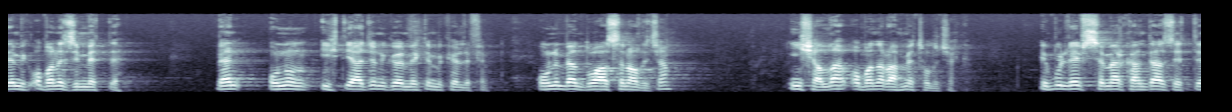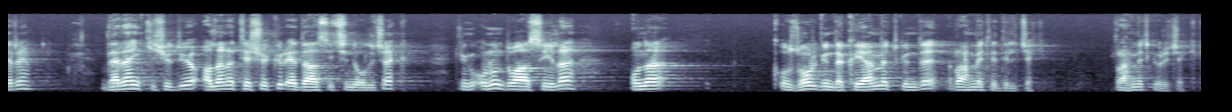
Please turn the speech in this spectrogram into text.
Demek ki o bana zimmette. Ben onun ihtiyacını görmekte mükellefim. Onun ben duasını alacağım. İnşallah o bana rahmet olacak. Ebu Lev Semerkandi Hazretleri veren kişi diyor alana teşekkür edası içinde olacak. Çünkü onun duasıyla ona o zor günde, kıyamet günde rahmet edilecek. Rahmet görecek.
